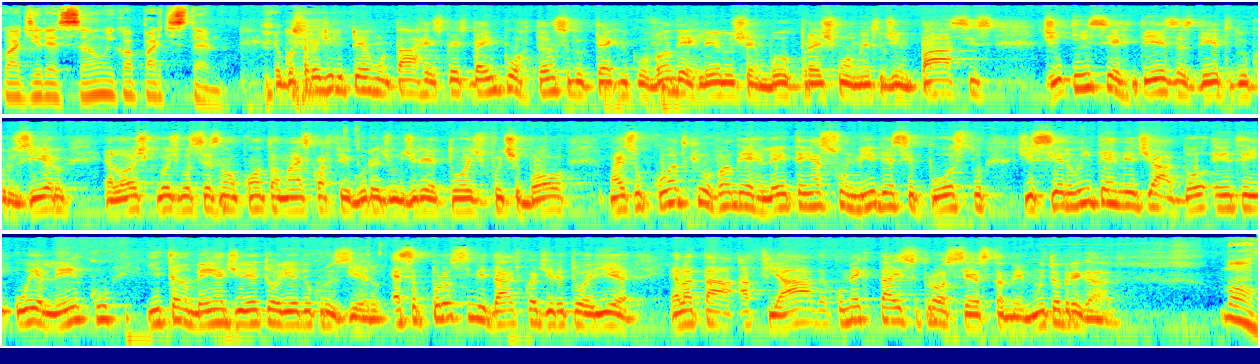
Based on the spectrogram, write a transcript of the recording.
com a direção e com a parte externa. Eu gostaria de lhe perguntar a respeito da importância do técnico Vanderlei Luxemburgo para este momento de impasses de incertezas dentro do Cruzeiro. É lógico que hoje vocês não contam mais com a figura de um diretor de futebol, mas o quanto que o Vanderlei tem assumido esse posto de ser o intermediador entre o elenco e também a diretoria do Cruzeiro. Essa proximidade com a diretoria, ela está afiada? Como é que está esse processo também? Muito obrigado. Bom,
